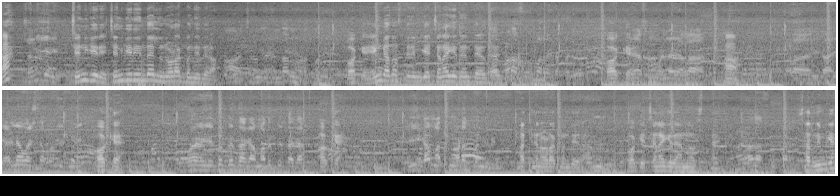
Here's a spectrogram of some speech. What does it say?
ಹಾಂ? ಚನ್ನಗಿರಿ. ಚನ್ನಗಿರಿ ಚನ್ನಗಿರಿಯಿಂದ ಇಲ್ಲಿ ನೋಡಕ್ ಬಂದಿದ್ದೀರಾ? ಚೆನ್ನಾಗಿ ಚನ್ನಗಿರಿಯಿಂದ ನೋಡಕ್ ಬಂದಿದ್ವಿ ಓಕೆ ಹೆಂಗ್ ಅನ್ನಿಸ್ತು ನಿಮಗೆ? ಚೆನ್ನಾಗಿದೆ ಅಂತ ಹೇಳ್ತಾ ಇದ್ದೀನಿ ಭಾಳ ಸೂಪರ್ ಐತಪ್ಪ ಇದು. ಓಕೆ ಪ್ಲೇಸ್ ಒಳ್ಳೆ ಎಲ್ಲ. ಹಾಂ. ಭಾಳ ಈಗ ಎರಡನೇ ವರ್ಷ ಬಂದಿದ್ವಿ ಓಕೆ ಇದು ಬಿದ್ದಾಗ ಮದಕ್ ಬಿದ್ದಾಗ. ಓಕೆ ಈಗ ಮತ್ತೆ ನೋಡಕ್ ಬಂದಿದ್ದೀನಿ ಮತ್ತೆ ನೋಡಕ್ ಬಂದಿರಾ ಓಕೆ ಚೆನ್ನಾಗಿದೆ ಅನ್ನಿಸ್ತಾ ಇದೆ. ಭಾಳ ಸೂಪರ್ ಸರ್ ನಿಮಗೆ?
